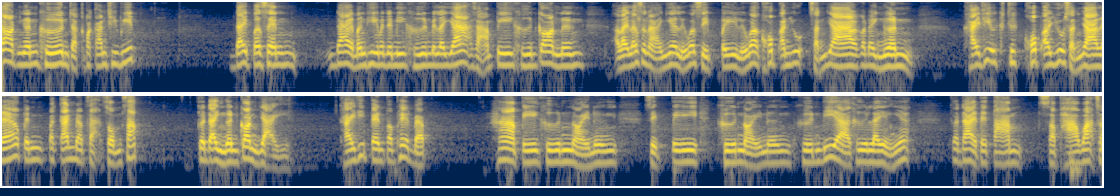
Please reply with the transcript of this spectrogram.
ยอดเงินคืนจากประกันชีวิต ได้เปอร์เซ็นต์ได้บางทีมันจะมีคืนเป็นระยะสามปีคืนก้อนหนึ่งอะไรลักษณะเงี้ยหรือว่าสิบปี หรือว่าครบอายุสัญญาก็ได้เงิน ใครที่ครบอายุสัญญาแล้วเป็นประกันแบบสะสมทรัพย์ ก็ได้เงินก้อนใหญ่ ใครที่เป็นประเภทแบบห้าปีคืนหน่อยหนึ่งสิบปีคืนหน่อยหนึ่งคืนเบี้ยคืนอะไรอย่างเงี้ยก็ได้ไปตามสภาวะส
